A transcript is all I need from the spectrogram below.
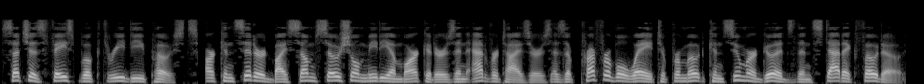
such as Facebook 3D posts, are considered by some social media marketers and advertisers as a preferable way to promote consumer goods than static photos,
